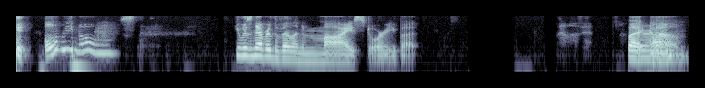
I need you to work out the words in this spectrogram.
oh, he knows. He was never the villain in my story, but I love it. Fair But um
